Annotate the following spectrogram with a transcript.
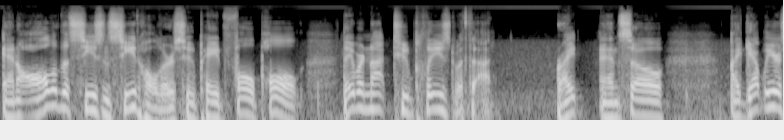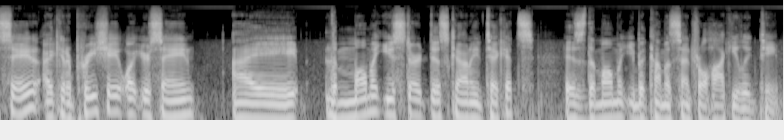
And all of the season seat holders who paid full pull, they were not too pleased with that, right? And so I get what you're saying. I can appreciate what you're saying. I the moment you start discounting tickets is the moment you become a Central Hockey League team.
